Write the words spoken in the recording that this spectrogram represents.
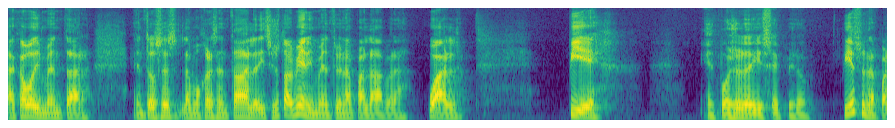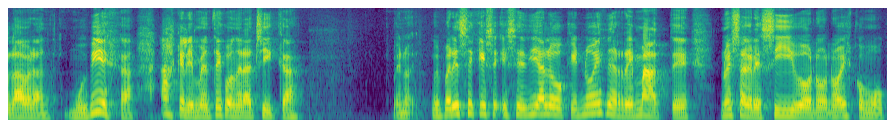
la acabo de inventar. Entonces la mujer sentada le dice, yo también inventé una palabra. ¿Cuál? Pie. El pollo le dice, pero pie es una palabra muy vieja. Ah, que la inventé cuando era chica. Bueno, me parece que ese, diálogo que no es de remate, no es agresivo, no, es como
